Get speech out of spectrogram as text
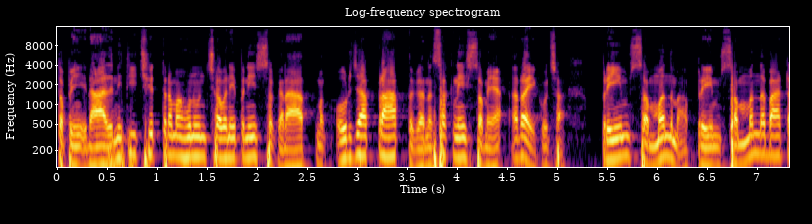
तपाईँ राजनीति क्षेत्रमा हुनुहुन्छ भने पनि सकारात्मक ऊर्जा प्राप्त गर्न सक्ने समय रहेको छ। प्रेम सम्बन्धमा प्रेम सम्बन्धबाट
